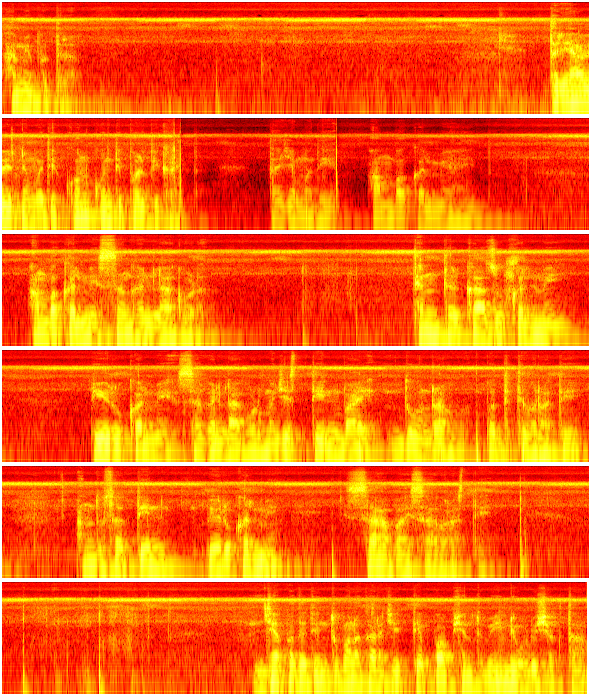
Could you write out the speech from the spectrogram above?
हमीपत्र तर ह्या योजनेमध्ये कोणकोणती फळपीक आहेत? त्याच्यामध्ये आंबा कलमे आहेत. आंबा कलमी संघन लागवड. त्यानंतर काजू कलमे पेरू कलमे सघन लागवड म्हणजेच तीन बाय दोन रा पद्धतीवर राहते. आणि दुसरा तीन पेरू कलमे सहा बाय सहावर असते. ज्या पद्धतीने तुम्हाला करायचे ते ऑप्शन तुम्ही निवडू शकता.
